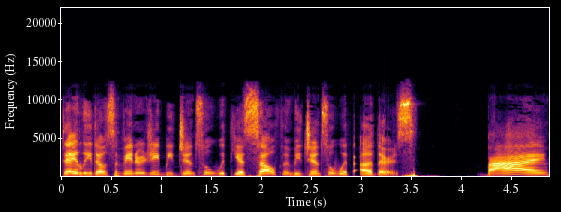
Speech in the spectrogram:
daily dose of energy, be gentle with yourself and be gentle with others. Bye.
